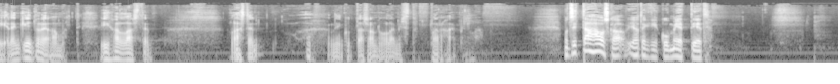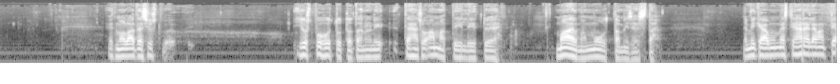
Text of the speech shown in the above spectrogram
Mielenkiintoinen ammatti. Ihan lasten, lasten äh, niin kuin tason olemista parhaimmillaan. Mutta sitten tämä on hauska jotenkin, kun miettii, että et me ollaan tässä just, just puhuttu tota, no niin, tähän sun ammattiin liittyen maailman muuttamisesta. Ja mikä on mun mielestä ihan relevantti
